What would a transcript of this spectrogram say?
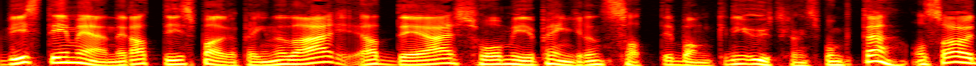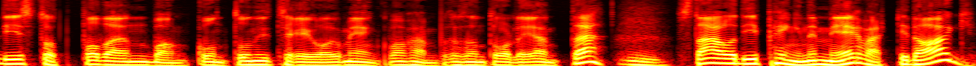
Hvis de mener at de sparepengene der ja, det er så mye penger hun satt i banken i utgangspunktet, og så har jo de stått på den bankkontoen i tre år med 1,5% årlig rente, Mm. så da er jo de pengene mer verdt i dag.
